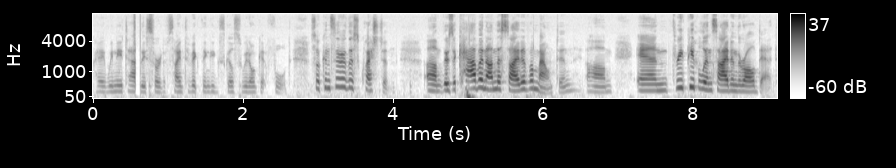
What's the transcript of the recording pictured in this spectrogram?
Okay, we need to have these sort of scientific thinking skills so we don't get fooled. So consider this question. Um, there's a cabin on the side of a mountain, um, and three people inside, and they're all dead.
